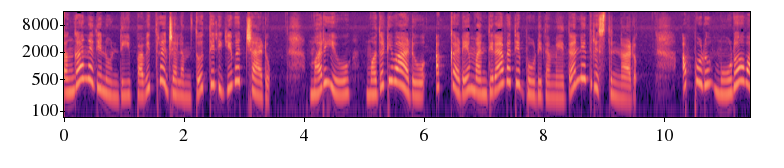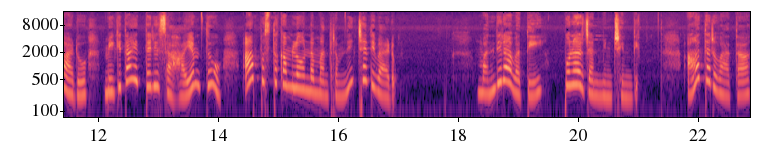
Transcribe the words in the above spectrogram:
గంగానది నుండి పవిత్ర జలంతో తిరిగి వచ్చాడు. మరియు మొదటివాడు అక్కడే మందిరావతి బూడిద మీద నిద్రిస్తున్నాడు. అప్పుడు మూడోవాడు మిగతా ఇద్దరి సహాయంతో ఆ పుస్తకంలో ఉన్న మంత్రంని చదివాడు. మందిరావతి పునర్జన్మించింది. ఆ తరువాత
